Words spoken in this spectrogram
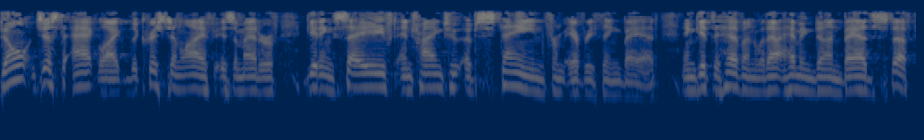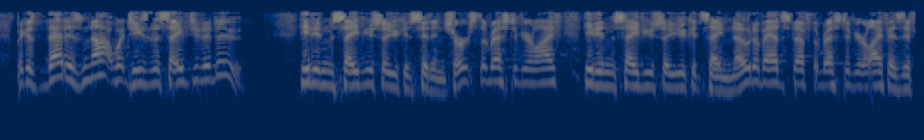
Don't just act like the Christian life is a matter of getting saved and trying to abstain from everything bad and get to heaven without having done bad stuff. Because that is not what Jesus saved you to do. He didn't save you so you could sit in church the rest of your life. He didn't save you so you could say no to bad stuff the rest of your life as if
